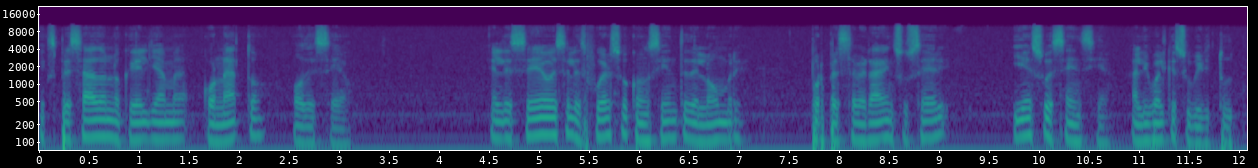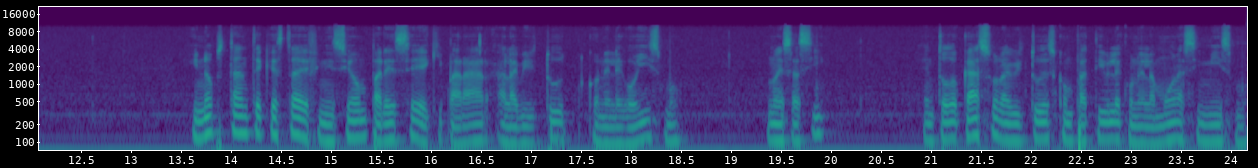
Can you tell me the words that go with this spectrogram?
expresado en lo que él llama conato o deseo. El deseo es el esfuerzo consciente del hombre por perseverar en su ser y es su esencia, al igual que su virtud. Y no obstante que esta definición parece equiparar a la virtud con el egoísmo, no es así. En todo caso, la virtud es compatible con el amor a sí mismo,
